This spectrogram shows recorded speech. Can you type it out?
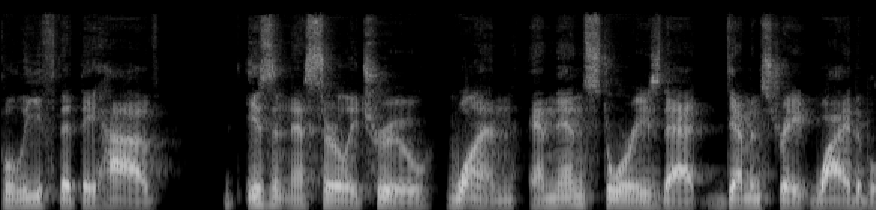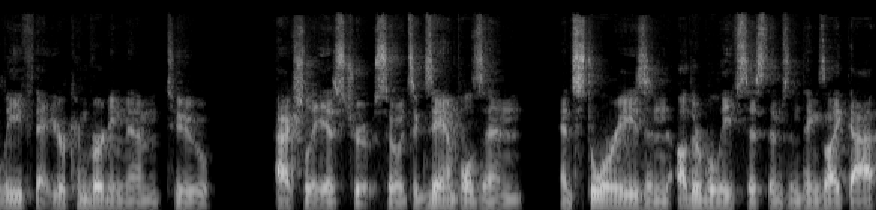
belief that they have isn't necessarily true, one, and then stories that demonstrate why the belief that you're converting them to actually is true. So it's examples and and stories and other belief systems and things like that.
